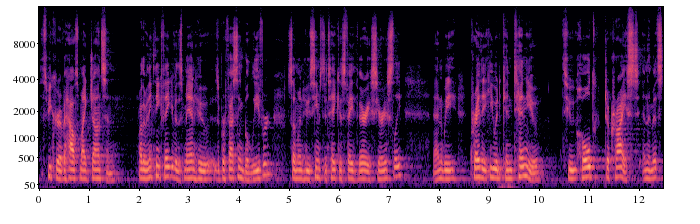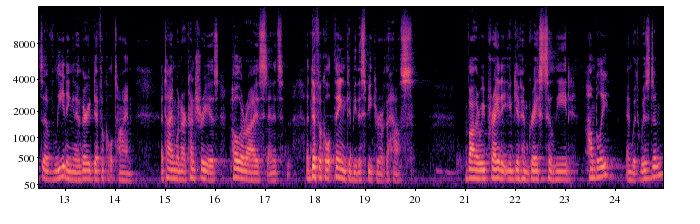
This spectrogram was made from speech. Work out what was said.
Speaker of the House, Mike Johnson. Father, we thank, thank you for this man who is a professing believer, someone who seems to take his faith very seriously. And we pray that he would continue to hold to Christ in the midst of leading in a very difficult time a time when our country is polarized and it's a difficult thing to be the Speaker of the House. Father, we pray that you give him grace to lead humbly and with wisdom.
